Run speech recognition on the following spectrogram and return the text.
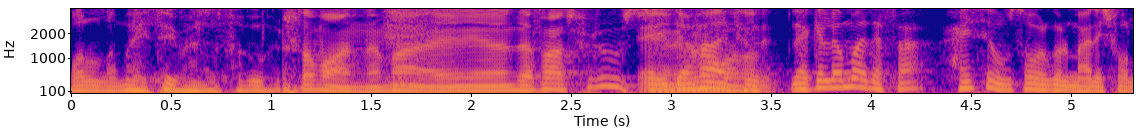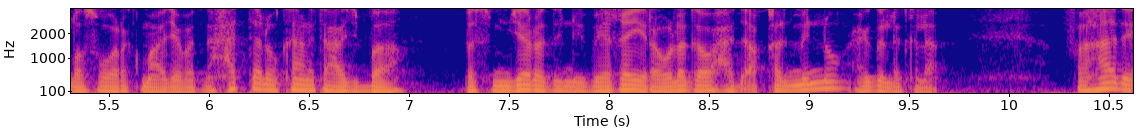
والله ما يسيب المصور. طبعا ما يعني أنا دفعت فلوس إيه يعني دفعت بالموضوع. لكن لو ما دفع حيسوي مصور يقول معلش والله صورك ما عجبتنا. حتى لو كانت عاجباه بس مجرد إنه بيغيرها ولقى واحد أقل منه حيقول لك لا. فهذا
